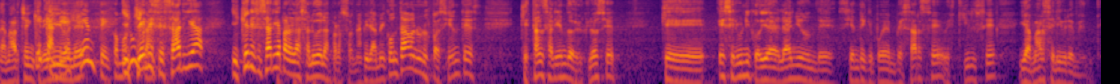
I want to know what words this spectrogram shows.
La marcha Qué increíble. cantidad de gente, como y nunca. qué necesaria y qué necesaria para la salud de las personas. Mira, me contaban unos pacientes que están saliendo del closet que es el único día del año donde sienten que pueden besarse, vestirse y amarse libremente,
